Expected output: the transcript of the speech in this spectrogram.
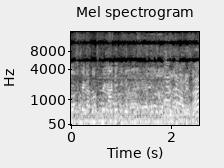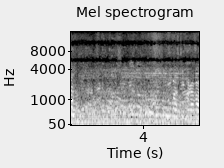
দশ টাকা দশ টাকা আগে দিবে হ্যাঁ? ঠিক আছে টাকা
